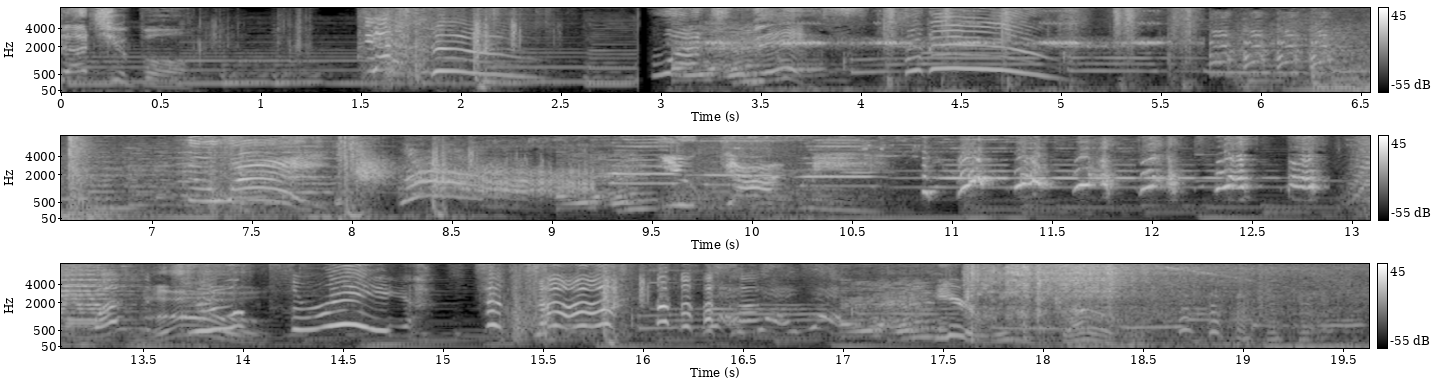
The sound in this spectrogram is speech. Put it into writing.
untouchable. Yahoo! What's this? no way! you got me! One, Ooh. three! Ta-da! Here we go.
